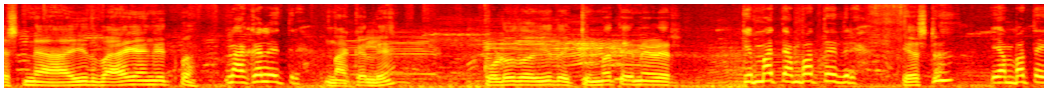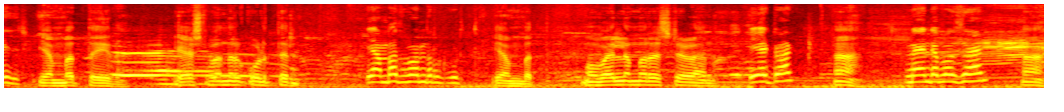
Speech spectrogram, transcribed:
ಎಷ್ಟನೇ ಐದು ಬ್ಯಾಗ್ ಹೆಂಗೈತಪ್ಪ ನಾಲ್ಕಲ್ಲಿ ಐತ್ರಿ ನಾಲ್ಕಲ್ಲಿ ಕೊಡೋದು ಇದು ಕಿಮ್ಮತ್ತು ಏನು ಹೇಳಿರಿ? ಕಿಮ್ಮತ್ತು ಎಂಬತ್ತೈದು ರೀ ಎಷ್ಟು? ಎಂಬತ್ತೈದು ರೀ ಎಂಬತ್ತೈದು. ಎಷ್ಟು ಬಂದ್ರೆ ಕೊಡ್ತೀರಿ? ಎಂಬತ್ತು ಬಂದ್ರೆ ಕೊಡ್ತೀರಿ ಎಂಬತ್ತು. ಮೊಬೈಲ್ ನಂಬರ್ ಅಷ್ಟು ಹೇಳೋಣ ಏಟ್ ಒನ್? ಹಾಂ. ನೈನ್ ಡಬಲ್ ಸೆವೆನ್ ಹಾಂ.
